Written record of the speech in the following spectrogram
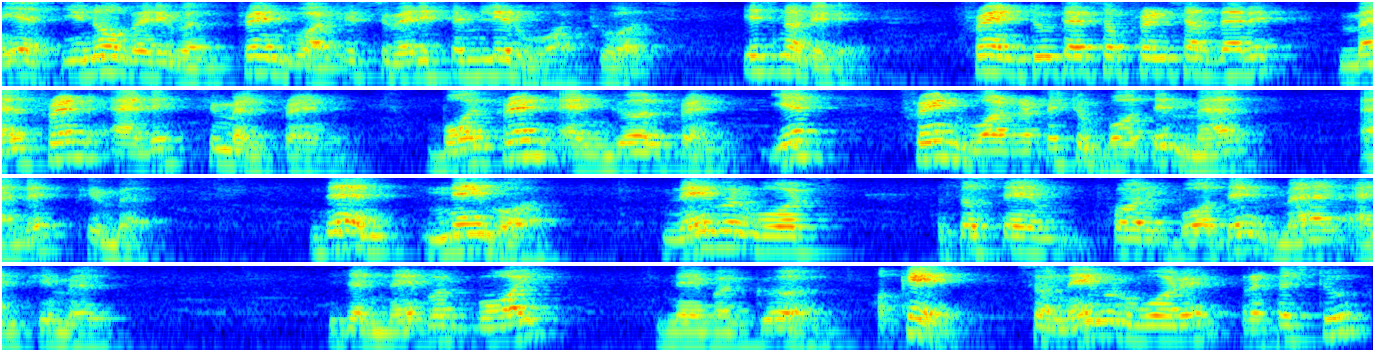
Yes, you know very well. Friend word. It's a very familiar word to us. It's not it. Friend. Two types of friends are there. Male friend and a female friend. Boyfriend and girlfriend. Yes, friend word refers to both a male and a female. Then neighbor. Neighbor words also same for both a male and female. Is a neighbor boy, neighbor girl. Okay, so neighbor word refers to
